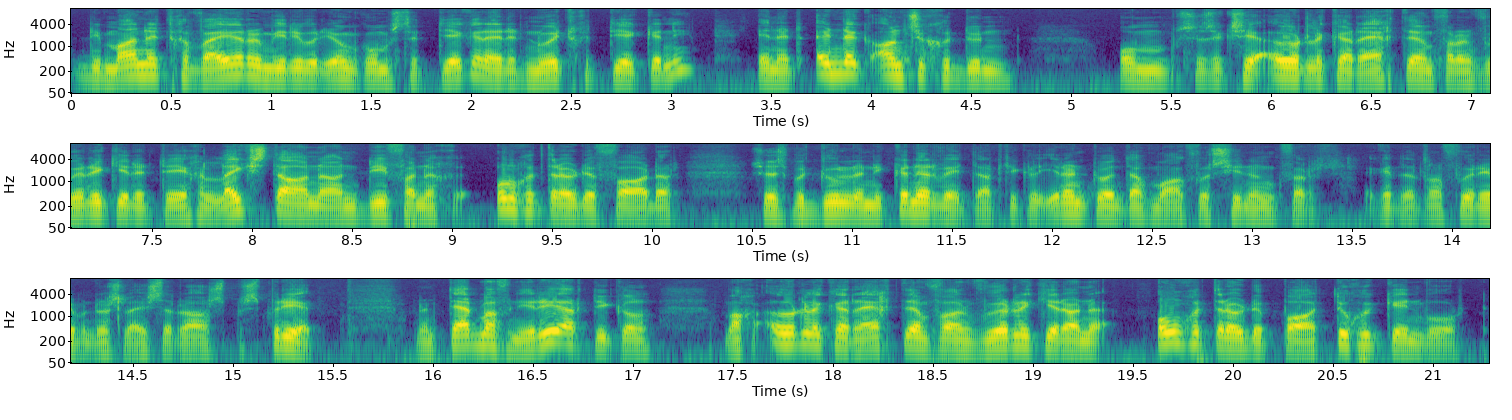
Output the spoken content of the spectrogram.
die man het geweier om hierdie ooreenkoms te teken. Hy het dit nooit geteken nie en het eintlik aansoek gedoen om soos ek sê ouerlike regte en verantwoordelikhede te gelykstaan aan die van 'n ongetroude vader soos bedoel in die kinderwet artikel 21 maak voorsiening vir ek het dit al voorheen met ons luisteraars bespreek. Maar in terme van hierdie artikel mag ouerlike regte en verantwoordelikhede aan 'n ongetroude pa toegeken word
